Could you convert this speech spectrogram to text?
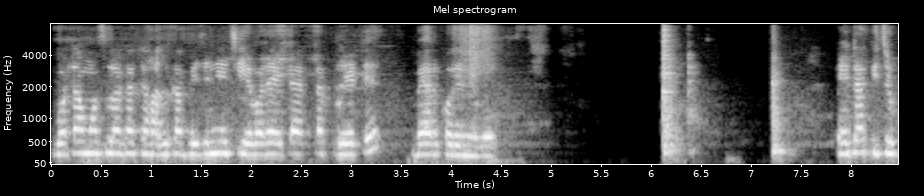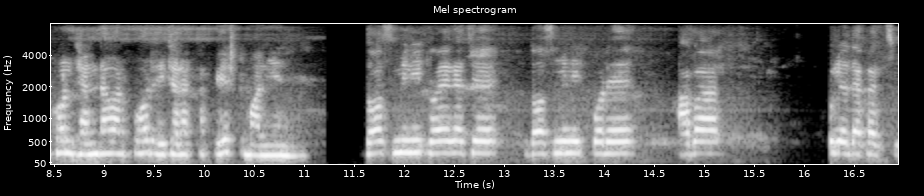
গোটা মশলাটাকে হালকা ভেজে নিয়েছি, এবারে এটা একটা প্লেটে বের করে নেব। এটা কিছুক্ষণ ঠান্ডা হওয়ার পর এটার একটা পেস্ট বানিয়ে নিন দশ মিনিট হয়ে গেছে, দশ মিনিট পরে আবার খুলে দেখাচ্ছি।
